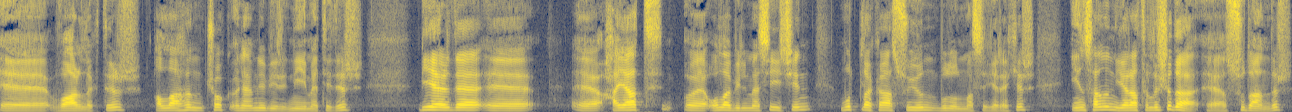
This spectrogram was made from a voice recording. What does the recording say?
e, varlıktır. Allah'ın çok önemli bir nimetidir. Bir yerde e, e, hayat e, olabilmesi için mutlaka suyun bulunması gerekir. İnsanın yaratılışı da e, sudandır.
